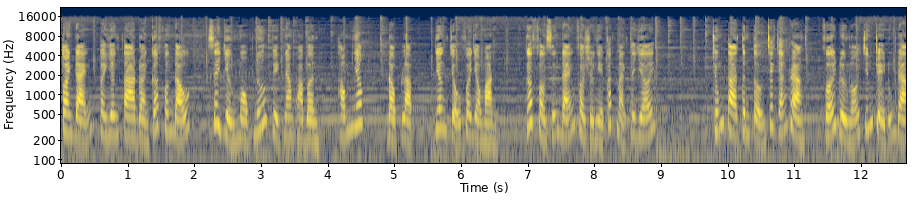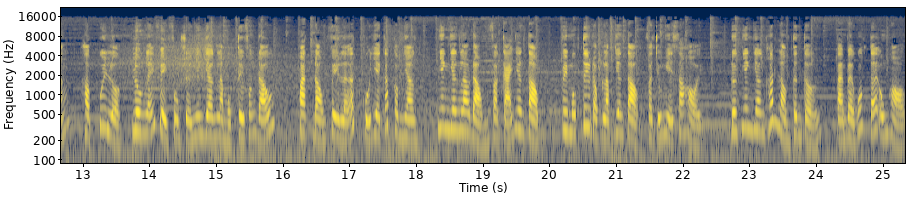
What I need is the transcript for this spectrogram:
Toàn đảng, toàn dân ta đoàn kết phấn đấu, xây dựng một nước Việt Nam hòa bình, thống nhất, độc lập, dân chủ và giàu mạnh, góp phần xứng đáng vào sự nghiệp cách mạng thế giới. Chúng ta tin tưởng chắc chắn rằng với đường lối chính trị đúng đắn, hợp quy luật, luôn lấy việc phục sự nhân dân là mục tiêu phấn đấu, hoạt động vì lợi ích của giai cấp công nhân, nhân dân lao động và cả dân tộc, vì mục tiêu độc lập dân tộc và chủ nghĩa xã hội, được nhân dân hết lòng tin tưởng, bạn bè quốc tế ủng hộ,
